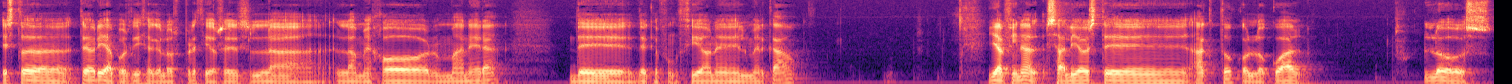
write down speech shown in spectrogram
esta teoría pues dice que los precios es la, mejor manera de, de, que funcione el mercado. Y al final salió este acto, con lo cual los,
